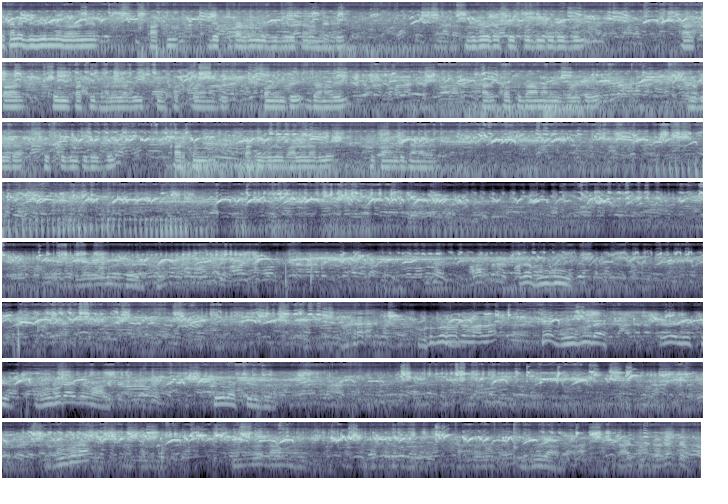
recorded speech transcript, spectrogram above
এখানে বিভিন্ন ধরনের পাখি দেখতে পারবেন এই ভিডিওটার মধ্যে। ভিডিওটা শেষ পর্যন্ত দেখবেন। আর কার কোন পাখি ভালো লাগে স্ক্রিনশট করে আমাকে কমেন্টে জানাবেন। আর কত দাম আমি বলে দেবো। ভিডিওটা শেষ পর্যন্ত দেখবেন। কার কোন পাখিগুলো ভালো লাগল কমেন্টে জানাবেন। আরে বুবু ঘুঘুর মতন মাল না হ্যাঁ ঘুঘু দেখ নিচ্ছি ঘুঘু টাইপের মাল সেই লাগছে কিন্তু ঘুঘু দাম আছে ঘুরা চার পাঁচ হাজার টাকা।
